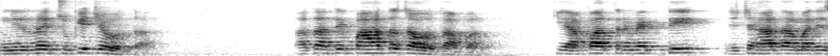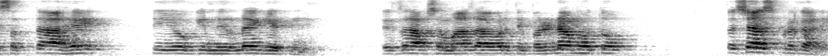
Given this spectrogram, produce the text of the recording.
निर्णय चुकीचे होतात. आता ते पाहतच आहोत आपण की अपात्र व्यक्ती ज्याच्या हातामध्ये सत्ता आहे ते योग्य निर्णय घेत नाही. त्याचा समाजावरती परिणाम होतो. तशाच प्रकारे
